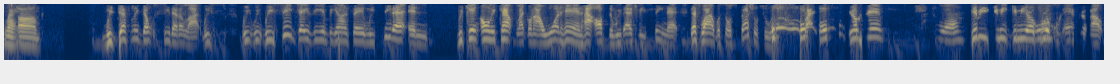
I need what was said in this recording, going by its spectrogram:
Right. Um, we definitely don't see that a lot. We we we, we see Jay Z and Beyonce, and we see that, and we can't only count like on our one hand how often we've actually seen that. That's why it was so special to us, right? You know what I'm saying? Yeah. Give me give me give me a Yeah. real quick answer about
